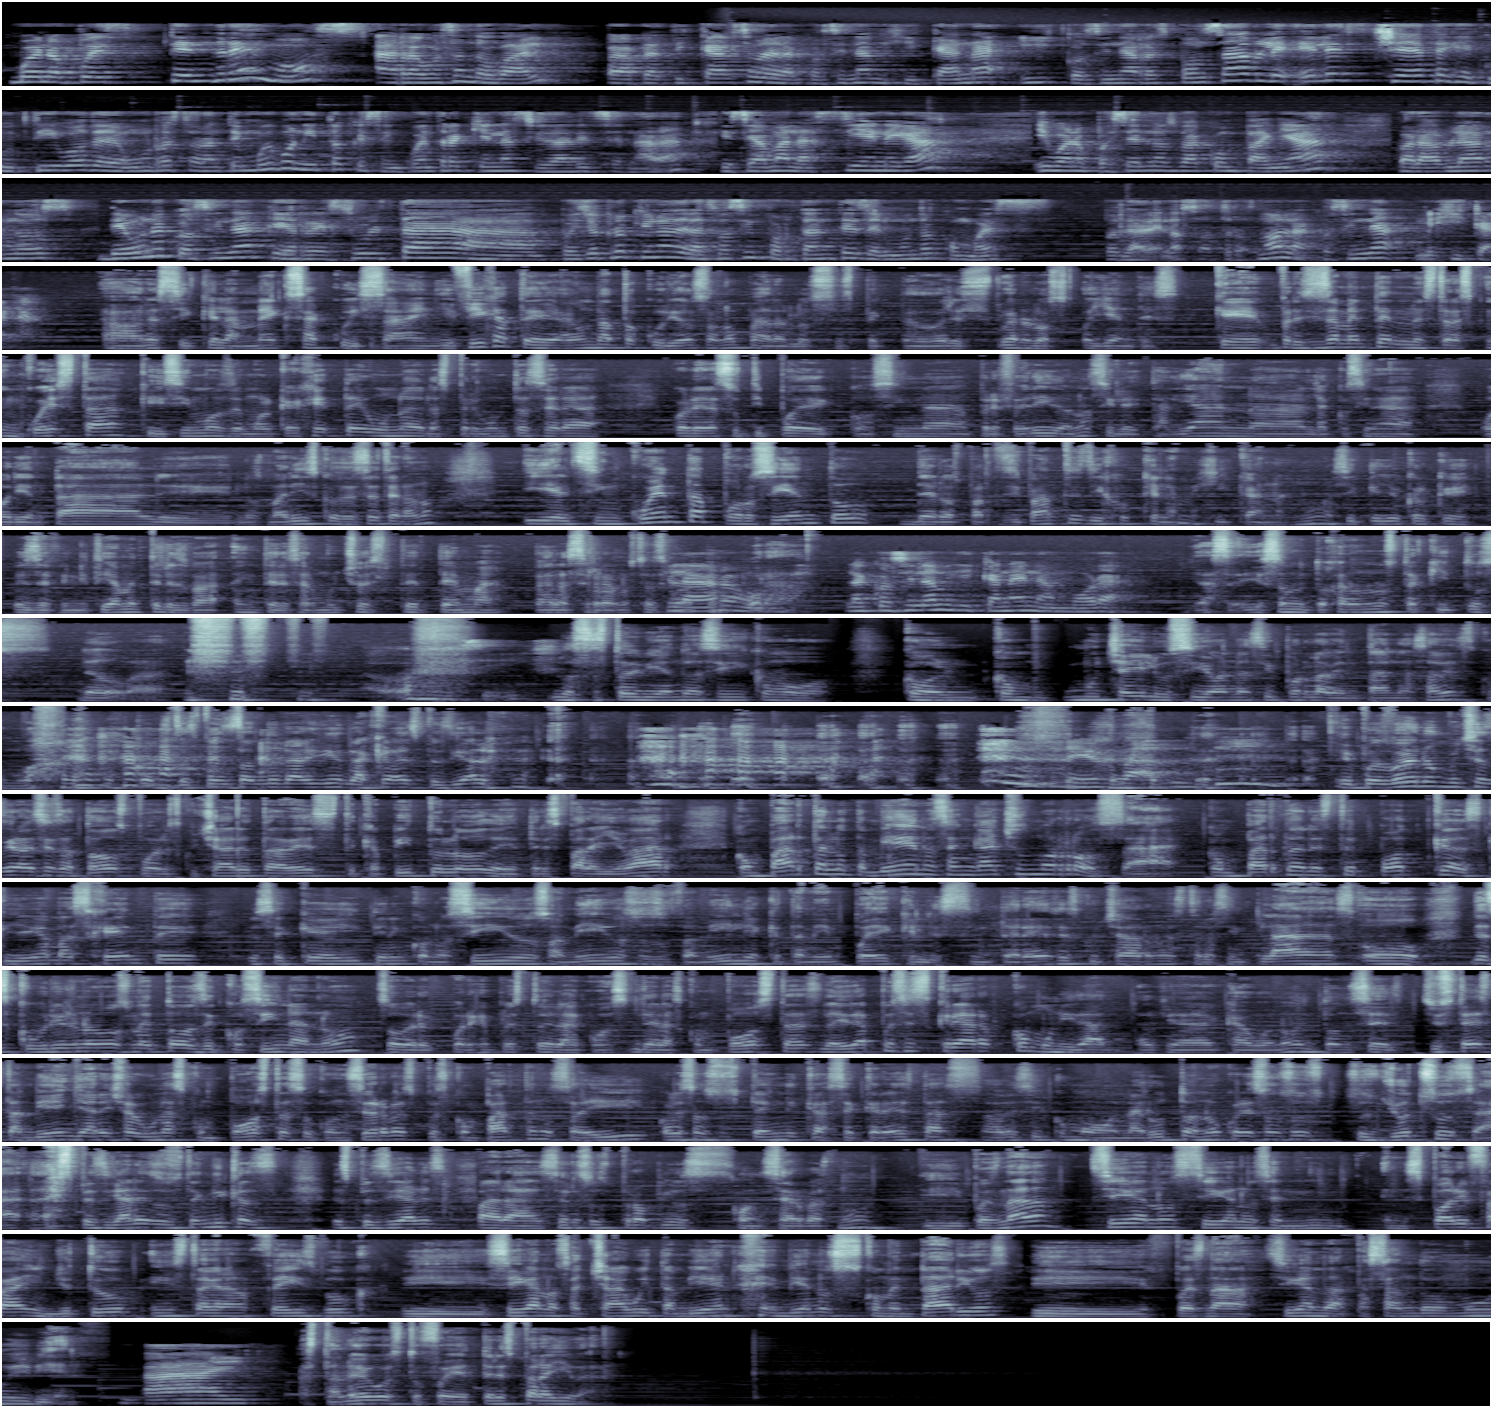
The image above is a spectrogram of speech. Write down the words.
Bueno, pues tendremos a Raúl Sandoval para platicar sobre la cocina mexicana y cocina responsable. Él es chef ejecutivo de un restaurante muy bonito que se encuentra aquí en la ciudad de Ensenada, que se llama La Ciénega. Y bueno, pues él nos va a acompañar para hablarnos de una cocina que resulta, pues yo creo que una de las más importantes del mundo como es pues la de nosotros, ¿no? La cocina mexicana. Ahora sí que la Mexa Cuisine. Y fíjate, un dato curioso, ¿no? Para los espectadores, bueno, los oyentes. Que precisamente en nuestra encuesta que hicimos de Molcajete, una de las preguntas era cuál era su tipo de cocina preferido, ¿no? Si la italiana, la cocina oriental, eh, los mariscos, etcétera, ¿no? Y el 50% de los participantes dijo que la mexicana, ¿no? Así que yo creo que, pues definitivamente les va a interesar mucho este tema para cerrar nuestra segunda Claro, temporada. la cocina mexicana enamora. Ya sé, y eso me antojaron unos taquitos de adobada. Sí. Los estoy viendo así como con, con mucha ilusión así por la ventana, ¿sabes? Como cuando estás pensando en alguien acá especial. Y pues bueno, muchas gracias a todos por escuchar otra vez este capítulo de Tres para Llevar. Compártanlo también, no sean gachos morros. Ah, compartan este podcast, que llegue a más gente. Yo sé que ahí tienen conocidos, amigos o su familia que también puede que les interese escuchar nuestras simpladas o descubrir nuevos métodos de cocina, ¿no? Sobre, por ejemplo, esto de, la, de las compostas. La idea pues es crear comunidad al final y al cabo, ¿no? Entonces, si ustedes también ya han hecho algunas compostas o conservas, pues compártanos ahí cuáles son sus técnicas secretas, ahora sí como Naruto, ¿no? ¿Cuáles son sus, sus jutsus ah, especiales, sus técnicas especiales para hacer sus propios conservas, ¿no? Y pues nada, síganos, síganos en, en Spotify, en YouTube, Instagram, Facebook y síganos a Chawi también, envíenos sus comentarios y pues nada, sigan pasando muy bien. Bye. Hasta luego, esto fue Tres para Llevar.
